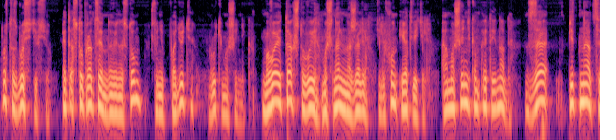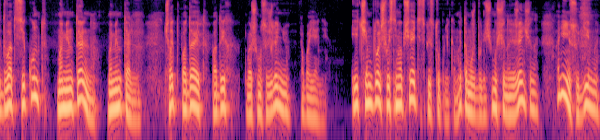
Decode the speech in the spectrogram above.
Просто сбросите все. Это стопроцентная уверенность в том, что не попадете в руки мошенника. Бывает так, что вы машинально нажали телефон и ответили. А мошенникам это и надо. За 15-20 секунд моментально, моментально человек попадает под их, к большому сожалению, обаяние. И чем дольше вы с ним общаетесь, с преступником, это может быть мужчина или женщина, они не судимы,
